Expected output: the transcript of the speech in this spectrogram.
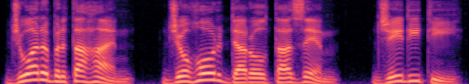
Juara bertahan, Johor Darul Tazim, JDT,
